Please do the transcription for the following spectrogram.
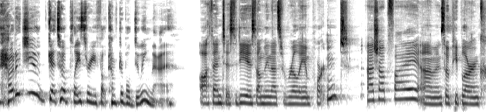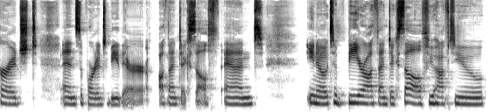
How did you get to a place where you felt comfortable doing that? Authenticity is something that's really important at Shopify. Um, and so people are encouraged and supported to be their authentic self. And, you know, to be your authentic self, you have to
